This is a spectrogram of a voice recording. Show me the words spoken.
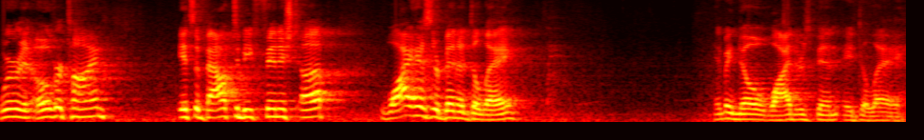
We're in overtime. It's about to be finished up. Why has there been a delay? Anybody know why there's been a delay?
